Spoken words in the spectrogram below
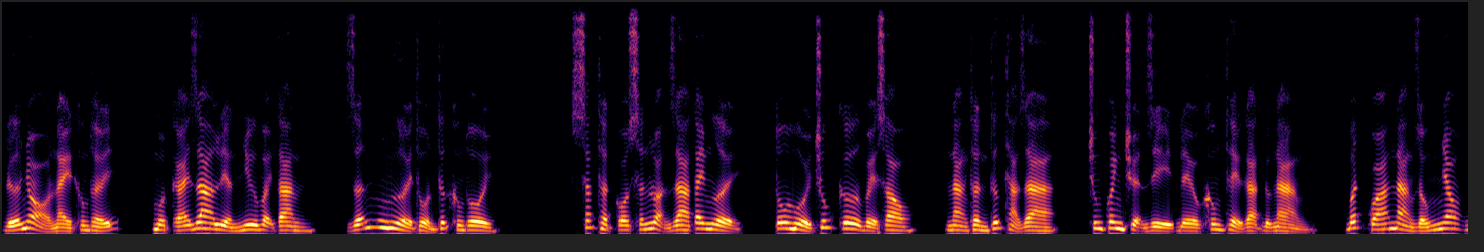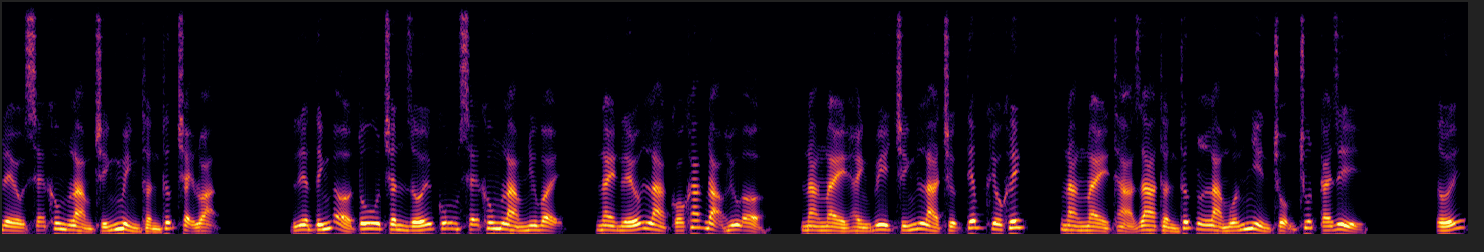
đứa nhỏ này không thấy, một cái ra liền như vậy tan, dẫn người thổn thức không thôi. Sắc thật có sấn loạn ra tay người, tô hồi trúc cơ về sau, nàng thần thức thả ra, chung quanh chuyện gì đều không thể gạt được nàng, bất quá nàng giống nhau đều sẽ không làm chính mình thần thức chạy loạn. Liên tính ở tu chân giới cũng sẽ không làm như vậy, này nếu là có khác đạo hưu ở, nàng này hành vi chính là trực tiếp khiêu khích, nàng này thả ra thần thức là muốn nhìn trộm chút cái gì. Tới,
